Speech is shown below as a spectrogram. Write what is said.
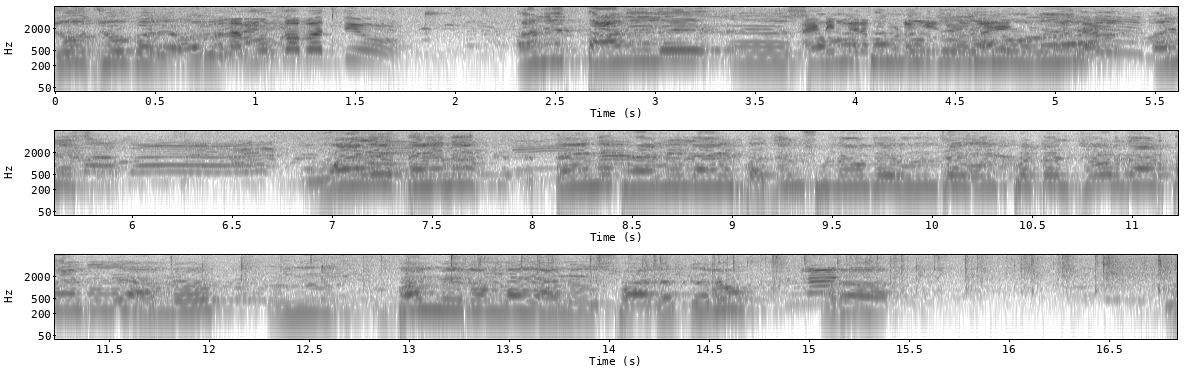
जो जो गरे अरू। अनि तालीले समर्थन गर्दै। जानु होला अनि उहाँले दैनिक दैनिक हामीलाई भजन सुनाउँदै हुनुहुन्छ। एकपटक जोरदार तालीले हाम्रो बम मेडमलाई हामी स्वागत गरौँ र ल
